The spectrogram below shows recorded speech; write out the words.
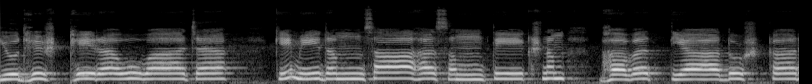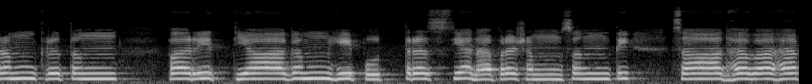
युधिष्ठिर उवाच किमिदं साहसं तीक्ष्णं भवत्या दुष्करं कृतं परित्यागं हि पुत्रस्य न प्रशंसन्ति साधवः।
